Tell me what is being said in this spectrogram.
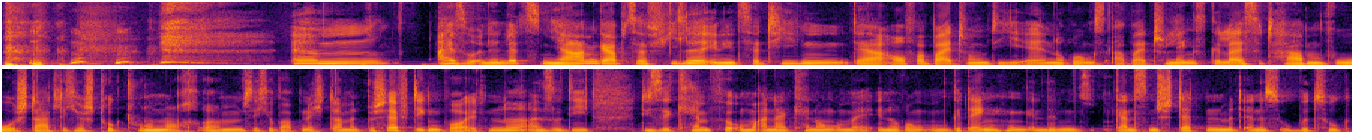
ähm, also in den letzten Jahren gab es ja viele Initiativen der Aufarbeitung, die Erinnerungsarbeit schon längst geleistet haben, wo staatliche Strukturen noch ähm, sich überhaupt nicht damit beschäftigen wollten. Ne? Also die diese Kämpfe um Anerkennung, um Erinnerung, um Gedenken in den ganzen Städten mit NSU-Bezug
